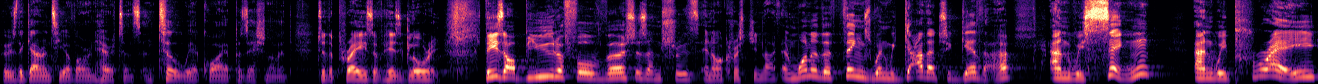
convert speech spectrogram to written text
who is the guarantee of our inheritance until we acquire possession of it to the praise of his glory. These are beautiful verses and truths in our Christian life. And one of the things when we gather together and we sing, and we pray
